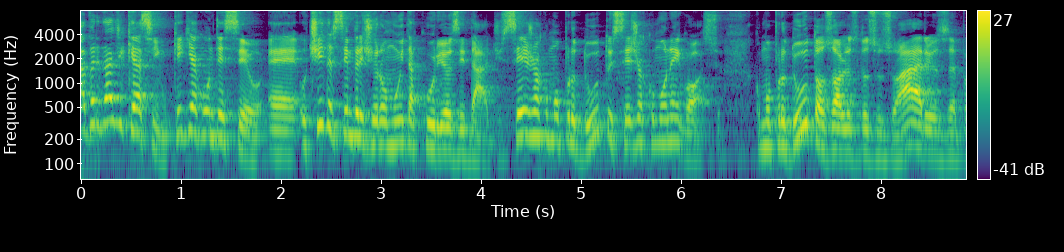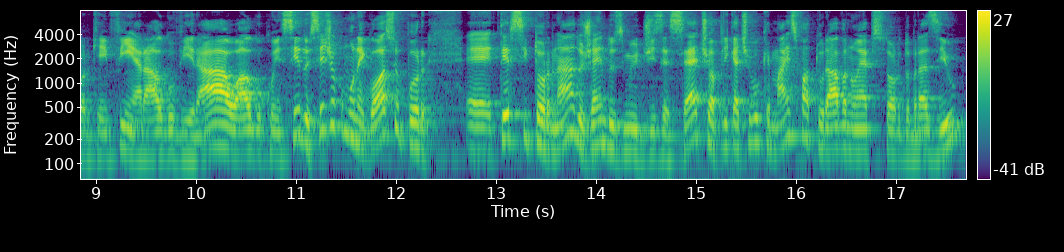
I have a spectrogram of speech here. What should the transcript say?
É, a verdade é que assim, o que, que aconteceu? É, o Tinder sempre gerou muita curiosidade, seja como produto e seja como negócio. Como produto aos olhos dos usuários, é, porque enfim, era algo viral, algo conhecido, e seja como negócio por é, ter se tornado já em 2017 o aplicativo que mais faturava no App Store do Brasil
